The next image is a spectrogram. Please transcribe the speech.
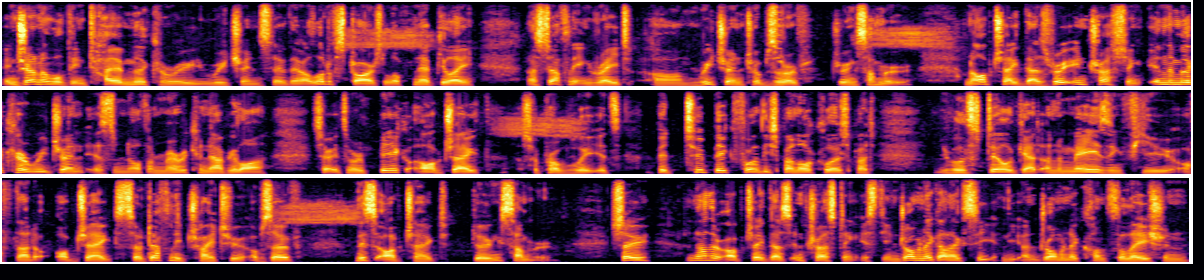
in general the entire Milky Way region. So there are a lot of stars, a lot of nebulae. That's definitely a great um, region to observe during summer. An object that's very interesting in the Milky Way region is the North American Nebula. So it's a very big object, so probably it's a bit too big for these binoculars, but you will still get an amazing view of that object. So definitely try to observe this object during summer. So another object that's interesting is the Andromeda Galaxy and the Andromeda constellation.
